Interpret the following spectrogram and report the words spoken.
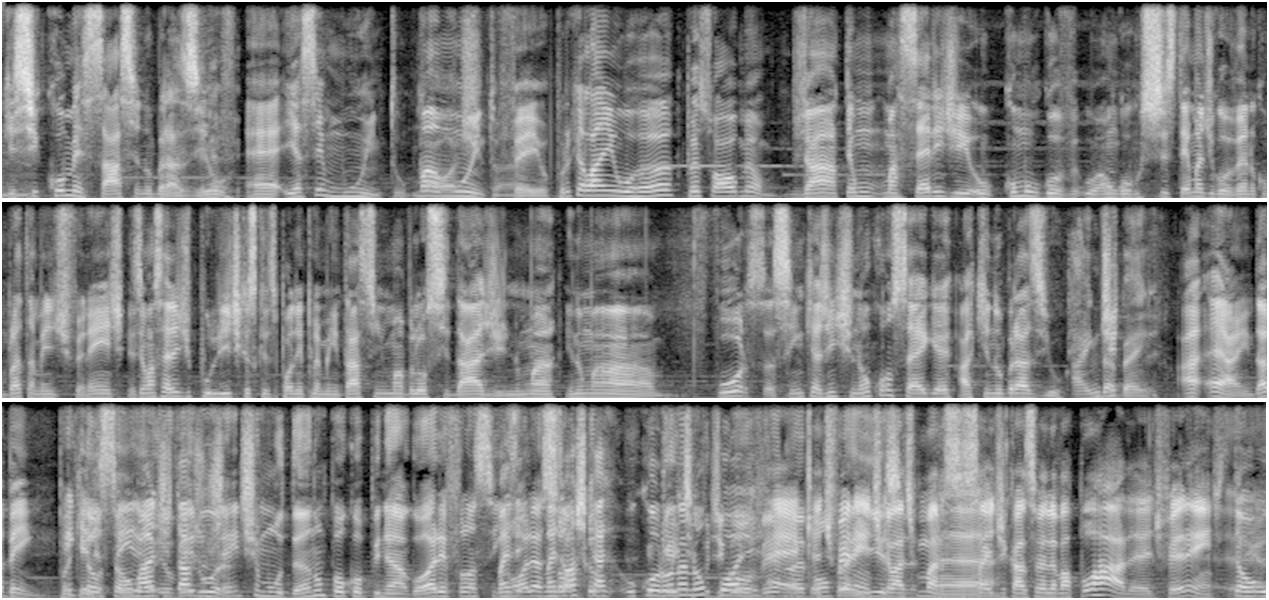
Que se começasse no Brasil, é, ia ser muito, mas muito né? feio. Porque lá em Wuhan, o pessoal, meu, já tem uma série de. Como é um sistema de governo completamente diferente, eles têm uma série de políticas que eles podem implementar assim, numa velocidade numa, e numa força assim que a gente não consegue aqui no Brasil. Ainda bem. Ah, é, ainda bem. Porque Então, eles são tem- uma eu, ditadura. Eu vejo gente mudando um pouco a opinião agora e falando assim, Mas- olha mas só eu acho que a- o corona aquele não tipo de pode- governo É, que é diferente, que lá, tipo, né? mano, se É. sair de casa você vai levar porrada, é diferente. Então, o,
